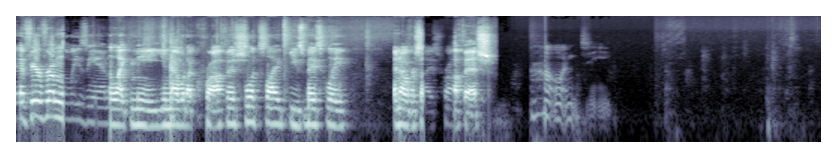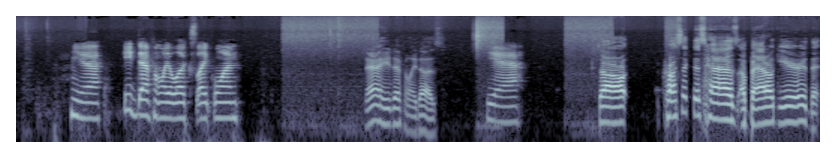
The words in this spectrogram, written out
If you're from Louisiana like me, you know what a crawfish looks like. He's basically an oversized crawfish. OMG. Yeah, he definitely looks like one. Yeah, he definitely does. Yeah. So Crossectus has a battle gear that,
